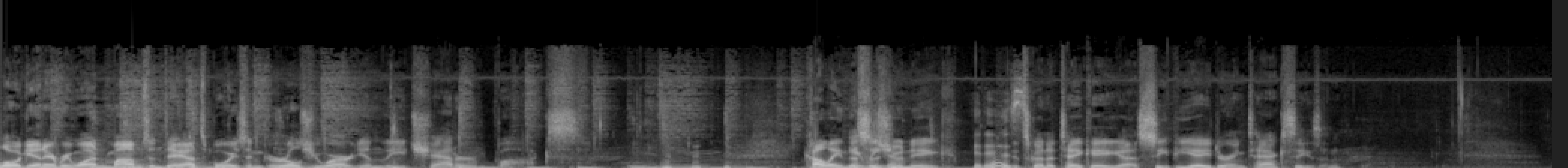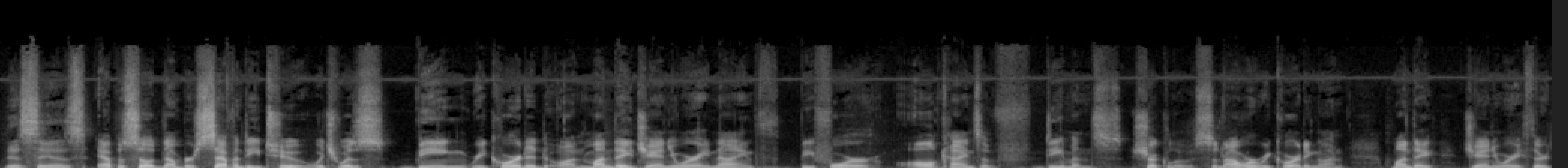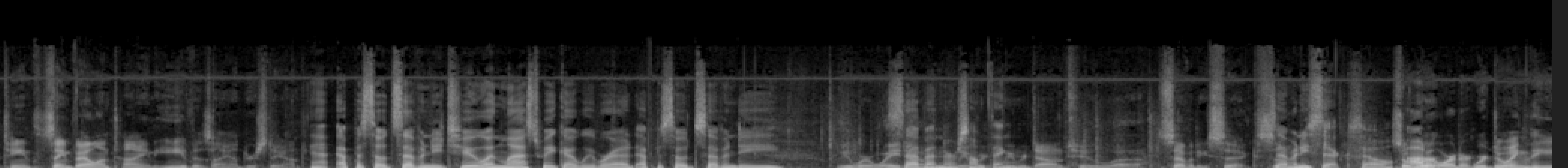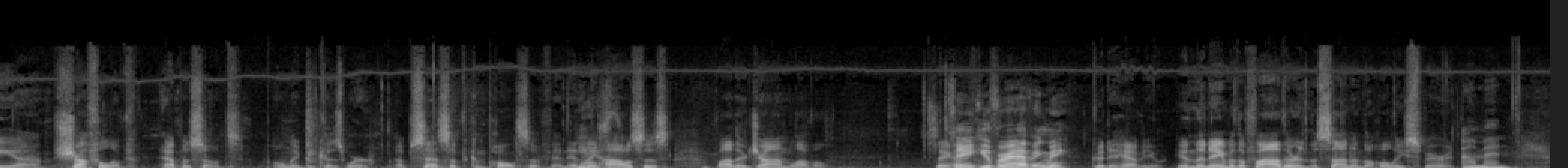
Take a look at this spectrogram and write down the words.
Hello again, everyone. Moms and dads, boys and girls, you are in the chatter box. Colleen, this is go. unique. It is. It's going to take a uh, CPA during tax season. This is episode number 72, which was being recorded on Monday, January 9th, before all kinds of demons shook loose. So now we're recording on Monday, January 13th, St. Valentine Eve, as I understand. Yeah, episode 72 and last week uh, we were at episode 70 We were way Seven down. or We were- something. we were down to uh, 76. So, 76 so, so out we're, of order We're doing the uh, shuffle of episodes only because we're obsessive compulsive. And in the house is Father John Lovell. Say hi. Thank you for having me. Good to have you. In the name of the Father and the Son and the Holy Spirit. amen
